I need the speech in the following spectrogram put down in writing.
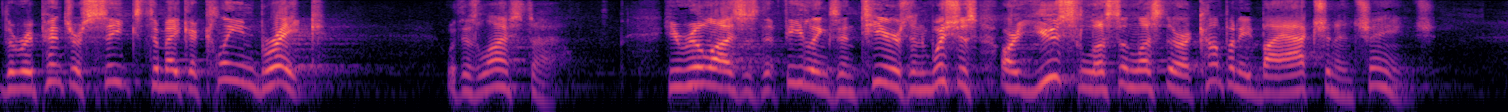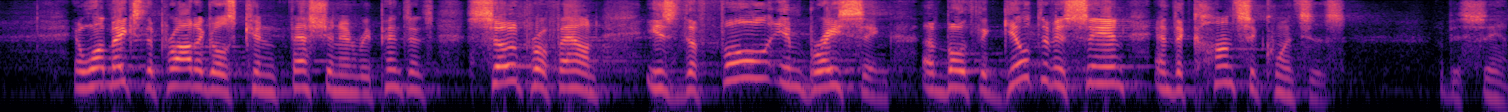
The repenter seeks to make a clean break with his lifestyle. He realizes that feelings and tears and wishes are useless unless they're accompanied by action and change. And what makes the prodigal's confession and repentance so profound is the full embracing of both the guilt of his sin and the consequences of his sin.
